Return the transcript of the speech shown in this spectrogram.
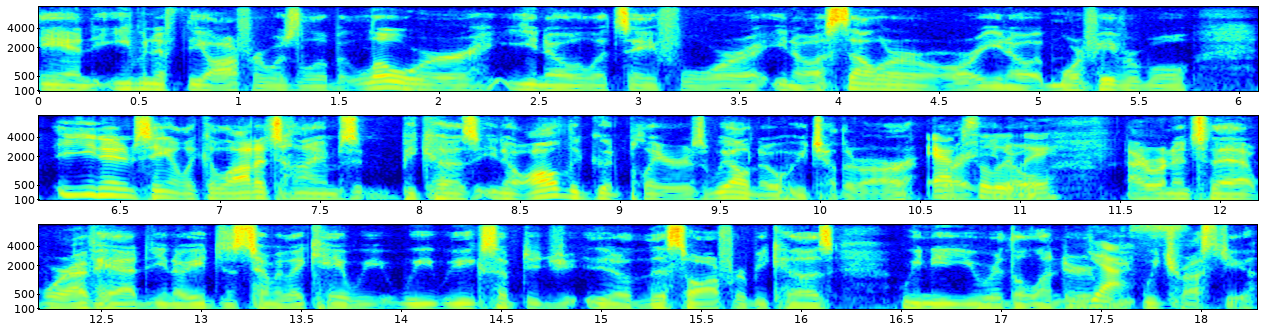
and even if the offer was a little bit lower you know let's say for you know a seller or you know more favorable you know what i'm saying like a lot of times because you know all the good players we all know who each other are right? You know, Absolutely. I run into that where I've had you know agents tell me like, hey, we we, we accepted you know this offer because we knew you were the lender. Yes. We, we trust you.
